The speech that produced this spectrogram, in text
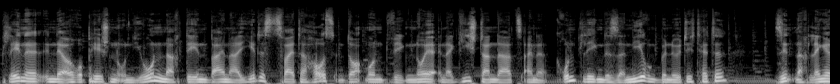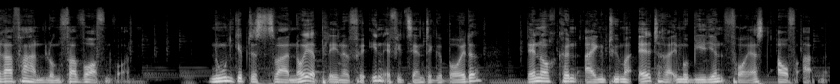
Pläne in der Europäischen Union, nach denen beinahe jedes zweite Haus in Dortmund wegen neuer Energiestandards eine grundlegende Sanierung benötigt hätte, sind nach längerer Verhandlung verworfen worden. Nun gibt es zwar neue Pläne für ineffiziente Gebäude, Dennoch können Eigentümer älterer Immobilien vorerst aufatmen.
